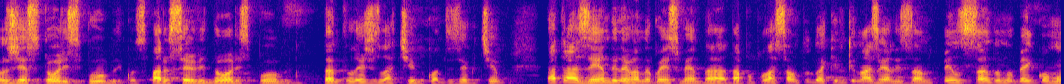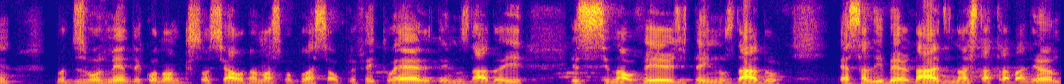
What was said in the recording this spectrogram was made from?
os gestores públicos, para os servidores públicos, tanto legislativo quanto executivo, está trazendo e levando ao conhecimento da, da população tudo aquilo que nós realizamos pensando no bem comum, no desenvolvimento econômico e social da nossa população. O prefeito Hélio tem nos dado aí esse sinal verde, tem nos dado essa liberdade de nós estar trabalhando,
